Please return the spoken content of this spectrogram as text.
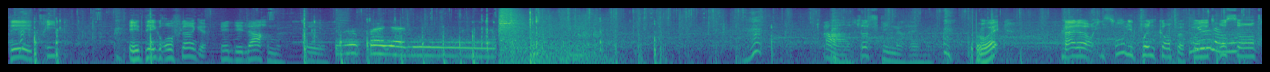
des tripes et des gros flingues. Et des larmes. Euh. Je veux pas y aller. Ah, ça c'est une arène. Ouais. Alors, ils sont où les points de camp Faut y être au centre.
